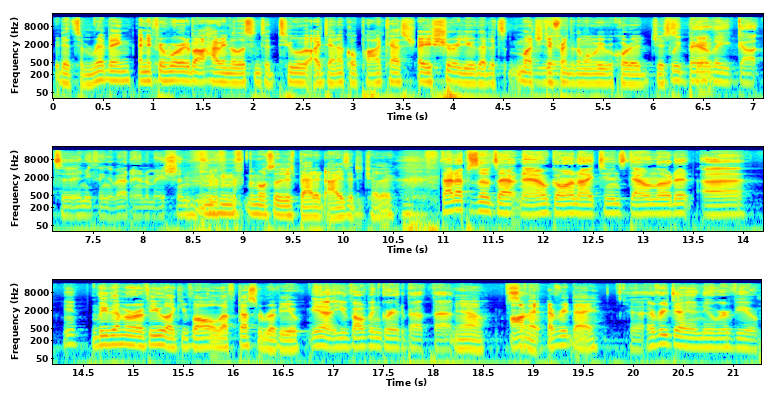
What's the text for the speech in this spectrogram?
we did some ribbing. And if you're worried about having to listen to two identical podcasts, I assure you that it's much different than the one we recorded. Just We barely got to anything about animation. Mhm. we mostly just batted eyes at each other. That episode's out now. Go on iTunes, download it. Uh, yeah, Leave them a review like you've all left us a review. yeah, you've all been great about that. Yeah, on it every day. Yeah, every day a new review.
